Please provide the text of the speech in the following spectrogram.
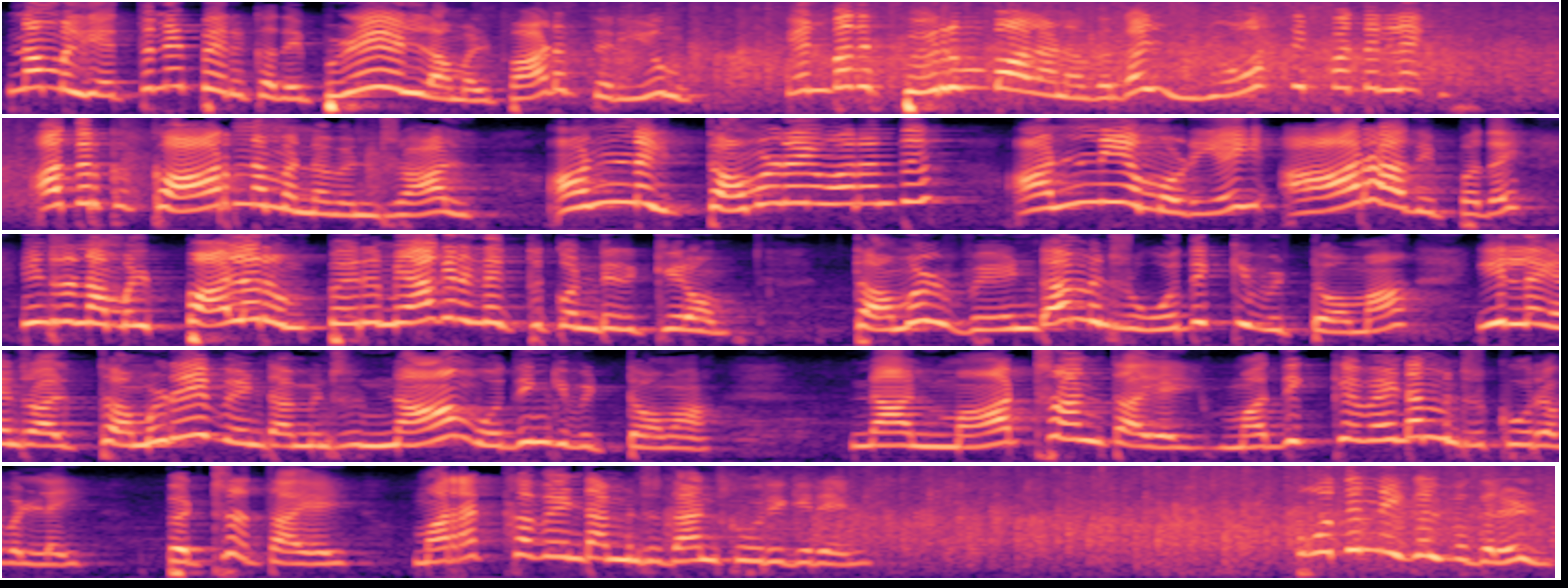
நம்ம எத்தனை பேருக்கு அதை பிழை இல்லாமல் பாடத் தெரியும் என்பதை பெரும்பாலானவர்கள் யோசிப்பதில்லை. அதற்கு காரணம் என்னவென்றால் அன்னை தமிழை மறந்து அந்நிய மொழியை ஆராதிப்பதை இன்று நம்ம பலரும் பெருமையாக நினைத்துக் கொண்டிருக்கிறோம். தமிழ் வேண்டாம் என்று ஒதுக்கி விட்டோமா? இல்லை என்றால் தமிழே வேண்டாம் என்று நாம் ஒதுங்கி விட்டோமா? நான் மாற்றான் தாயை மதிக்க வேண்டாம் என்று கூறவில்லை. பெற்ற தாயை மறக்க வேண்டாம் என்று தான் கூறுகிறேன். பொது நிகழ்வுகளில்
